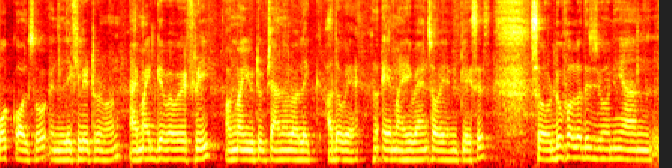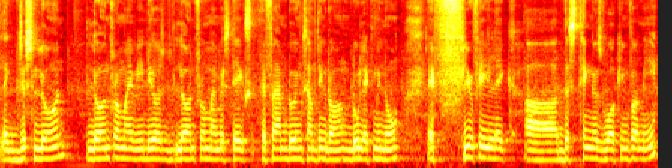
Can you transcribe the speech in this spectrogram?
book also and like later on. I might give away free on my youtube channel or like other way my events or any places. So do follow this journey and like just learn. Learn from my videos learn from my mistakes. If i'm doing something wrong do let me know. If you feel like uh, this thing is working for me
